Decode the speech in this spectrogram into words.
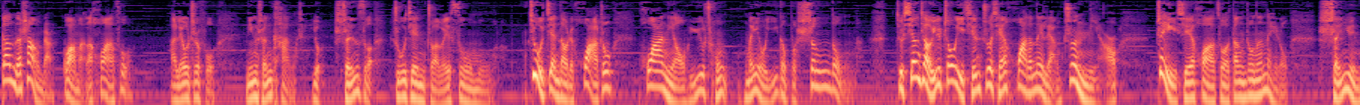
杆子上边挂满了画作。啊，刘知府凝神看过去，哟，神色逐渐转为肃穆了。就见到这画中花鸟鱼虫没有一个不生动的，就相较于周义勤之前画的那两只鸟，这些画作当中的内容。神韵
